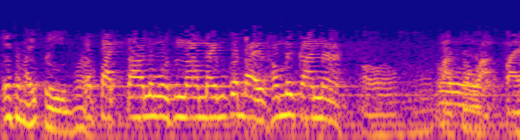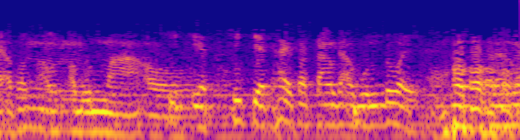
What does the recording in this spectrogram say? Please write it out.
เอ๊ะสมัยปรีมพ่อก็ปัดตาโนโมสนาไม่มันก็ได้เขาไม่กันน่ะอ๋อ ปัดสว่างไปเอาเอาเอาเอาบุญมาเอาขี้เกียจขี้เกียจให้สตังค์แต่เอาบุญด้วยอ๋อใช่ไหม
